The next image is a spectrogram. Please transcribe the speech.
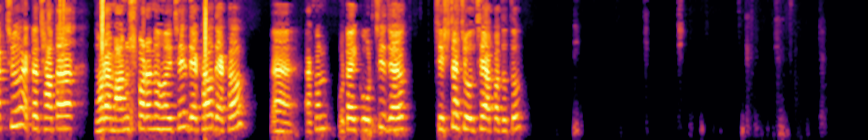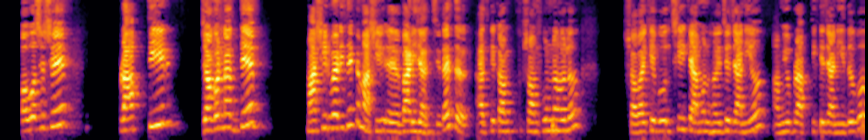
আঁকছো? একটা ছাতা ধরা মানুষ করানো হয়েছে। দেখাও দেখাও। হ্যাঁ এখন ওটাই করছে। যাই হোক চেষ্টা চলছে আপাতত। অবশেষে প্রাপ্তির জগন্নাথ দেব মাসির বাড়ি থেকে মাসি আহ, বাড়ি যাচ্ছে তাই তো? আজকে সম্পূর্ণ হলো। সবাইকে বলছি কেমন হয়েছে জানিও, আমিও প্রাপ্তিকে জানিয়ে দেবো।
